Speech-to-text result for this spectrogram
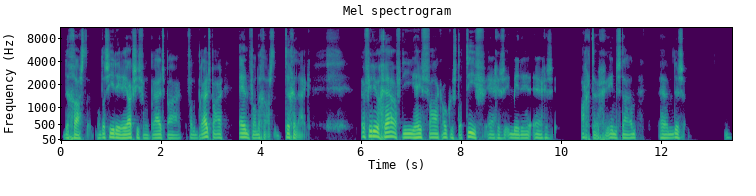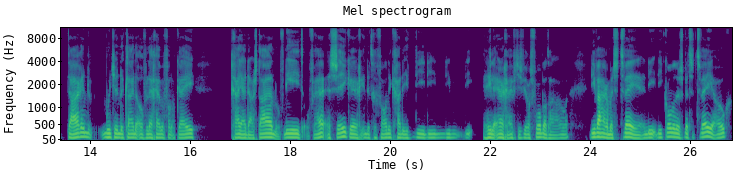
de gasten. Want dan zie je de reacties van het bruidspaar, van het bruidspaar en van de gasten tegelijk. Een videograaf die heeft vaak ook een statief ergens in midden, ergens achterin staan. Um, dus daarin moet je een kleine overleg hebben van oké, ga jij daar staan of niet? Of, hè, en zeker in dit geval, ik ga die, die, die, die, die hele erg eventjes weer als voorbeeld houden. Die waren met z'n tweeën. En die, die konden dus met z'n tweeën ook,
